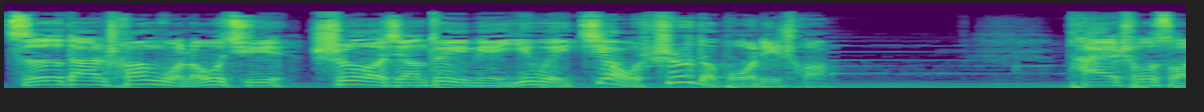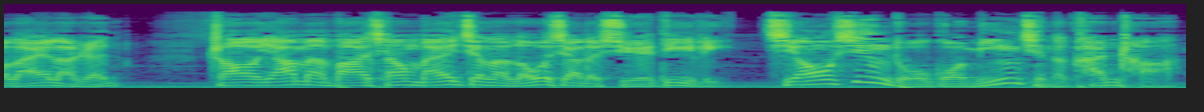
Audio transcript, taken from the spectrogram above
子弹穿过楼区，射向对面一位教师的玻璃窗。派出所来了人，爪牙们把枪埋进了楼下的雪地里，侥幸躲过民警的勘查。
